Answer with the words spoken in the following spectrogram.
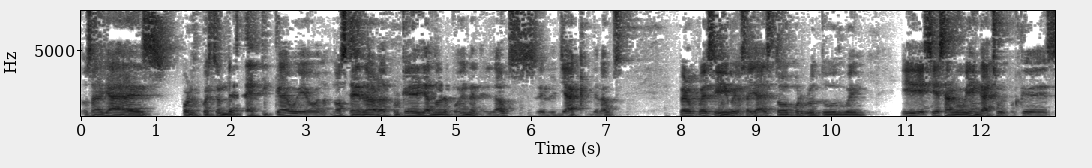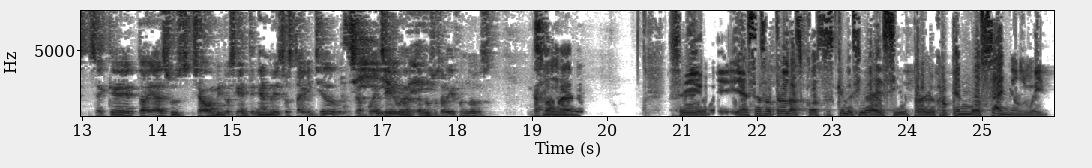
o sea, ya es por cuestión de estética, güey, o no, no sé la verdad por qué ya no le ponen el, el aux, el jack del aux. Pero pues sí, güey, o sea, ya es todo por Bluetooth, güey. Y sí es algo bien gacho, güey, porque sé que todavía sus Xiaomi lo siguen teniendo y eso está bien chido, güey. O sea, pueden seguir conectando sus audífonos a Sí. toda madre. Sí, güey. Y esa es otra de las cosas que les iba a decir, pero yo creo que en dos años, güey,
